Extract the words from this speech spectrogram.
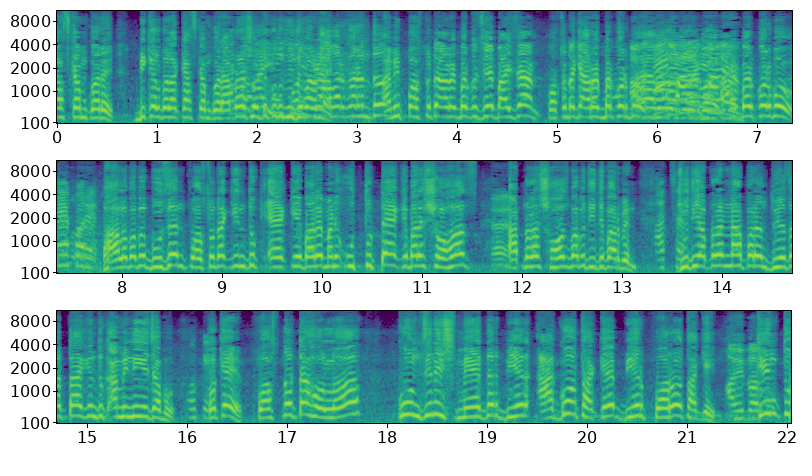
কাজ কাম করে বিকেল বেলা কাজ কাম করে। আপনারা সঠিক উত্তর দিতে পারেন না। আমি প্রশ্নটা আরেকবার করছি। ভাইজান প্রশ্নটা কি আরেকবার করব? করব। হ্যাঁ, ভালোভাবে বুঝেন প্রশ্নটা কিন্তু একেবারে মানে উত্তরটা একেবারে সহজ আপনারা সহজভাবে দিতে পারবেন। আচ্ছা। যদি আপনারা না পারেন দুই হাজার টাকা কিন্তু আমি নিয়ে যাব। ওকে। প্রশ্নটা হলো কোন জিনিস মেয়েদের বিয়ের আগেও থাকে বিয়ের পরও থাকে? কিন্তু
